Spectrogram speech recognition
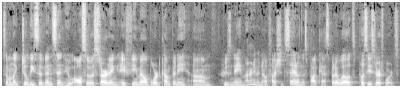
someone like Jaleesa Vincent, who also is starting a female board company, um, whose name I don't even know if I should say it on this podcast, but I will. It's Pussy Surfboards.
